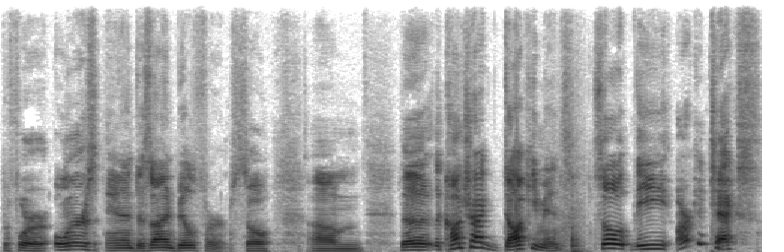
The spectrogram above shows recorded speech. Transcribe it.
before owners and design build firms. So um, the, the contract documents, so the architects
